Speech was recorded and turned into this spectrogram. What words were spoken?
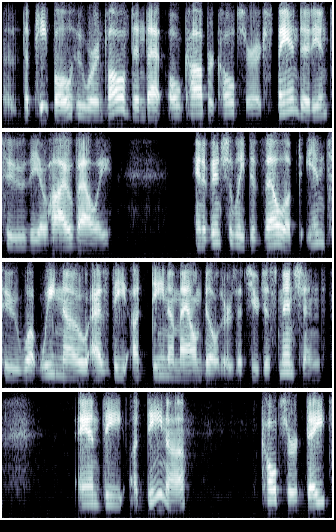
the people who were involved in that old copper culture expanded into the Ohio Valley and eventually developed into what we know as the Adena mound builders that you just mentioned. And the Adena culture dates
